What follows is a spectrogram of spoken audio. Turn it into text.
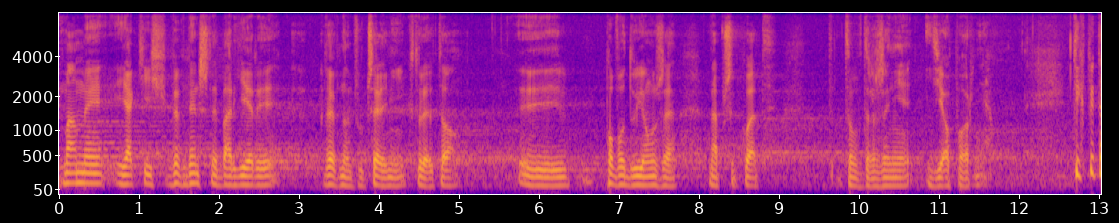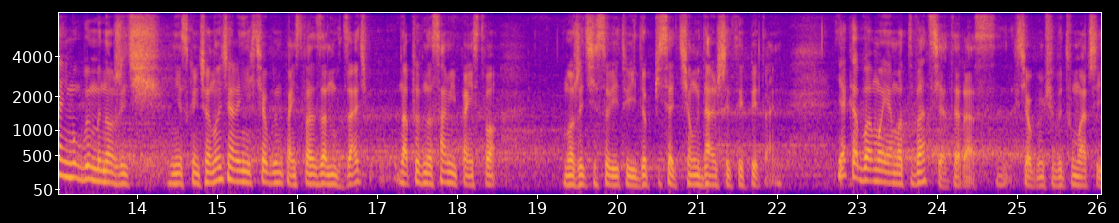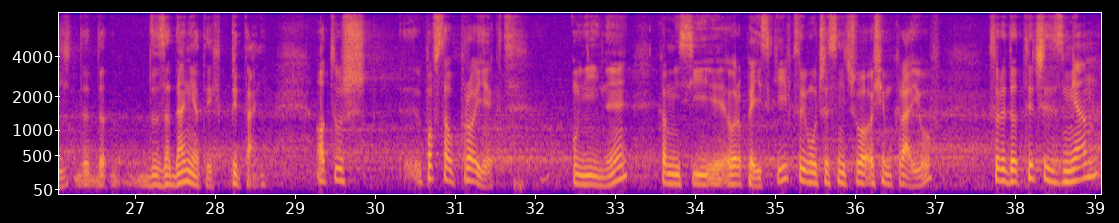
mamy jakieś wewnętrzne bariery wewnątrz uczelni, które to y, powodują, że na przykład to wdrożenie idzie opornie. Tych pytań mógłbym mnożyć nieskończoność, ale nie chciałbym Państwa zanudzać. Na pewno sami Państwo możecie sobie tutaj dopisać ciąg dalszy tych pytań. Jaka była moja motywacja teraz? Chciałbym się wytłumaczyć do, do, do zadania tych pytań. Otóż y, powstał projekt unijny Komisji Europejskiej, w którym uczestniczyło 8 krajów, który dotyczy zmian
